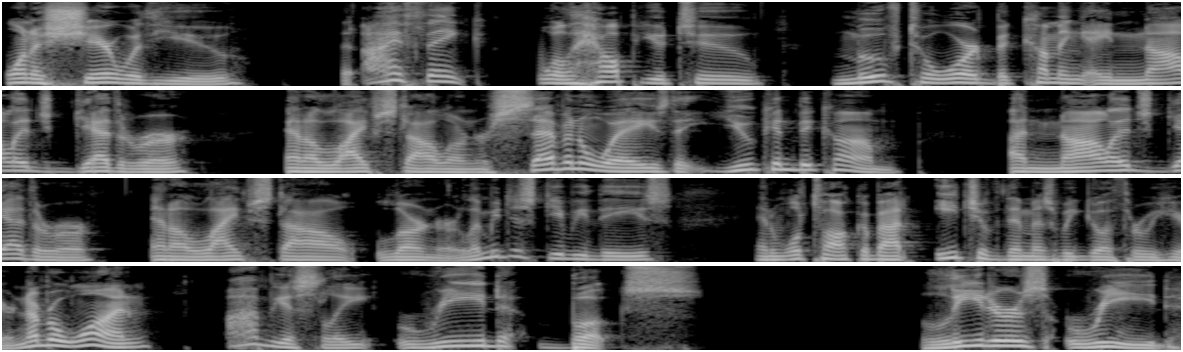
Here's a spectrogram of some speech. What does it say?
want to share with you that I think will help you to move toward becoming a knowledge gatherer and a lifestyle learner. Seven ways that you can become a knowledge gatherer and a lifestyle learner. Let me just give you these and we'll talk about each of them as we go through here. Number one, obviously, read books. Leaders read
